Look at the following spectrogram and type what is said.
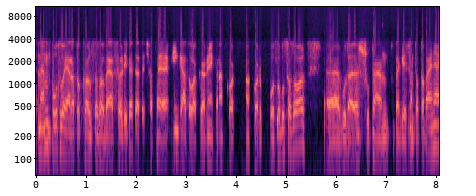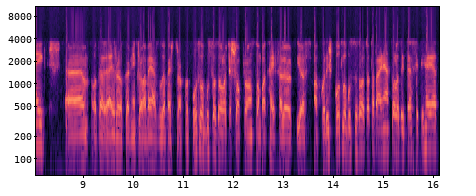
nem pótlójáratokkal utazol belföldibe, tehát hogyha te ingázol a környéken, akkor, akkor pótlóbuszozol, Budapest után egészen Tatabányáig, ott erről a környékről, ha bejársz Budapestre, akkor pótlóbuszozol, hogyha Sopron, Szombathely felől jössz, akkor is pótlóbuszozol Tatabányától az Intercity helyett.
